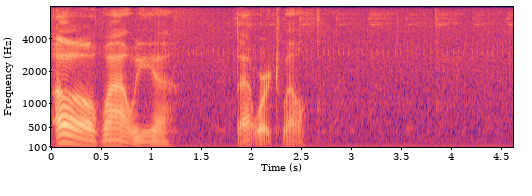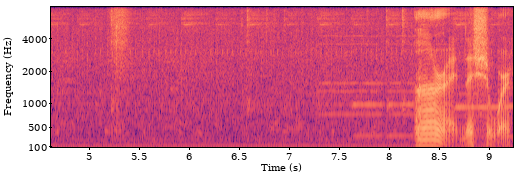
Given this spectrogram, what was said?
Oh, wow, we, uh, that worked well. Alright, this should work.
